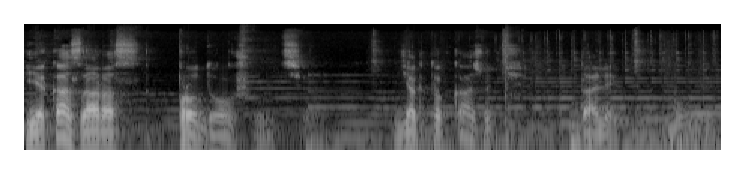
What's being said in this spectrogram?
і яка зараз продовжується. Як то кажуть, далі буде.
